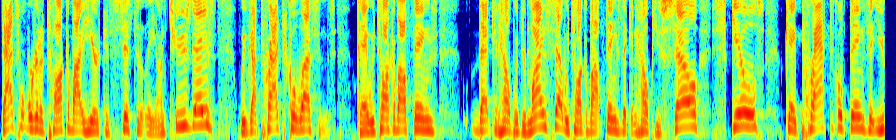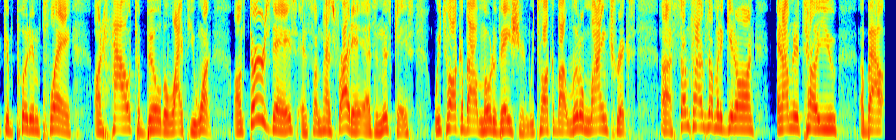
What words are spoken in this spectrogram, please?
That's what we're gonna talk about here consistently. On Tuesdays, we've got practical lessons. Okay, we talk about things that can help with your mindset. We talk about things that can help you sell, skills, okay, practical things that you can put in play on how to build the life you want. On Thursdays, and sometimes Friday, as in this case, we talk about motivation. We talk about little mind tricks. Uh, sometimes I'm gonna get on and I'm gonna tell you about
